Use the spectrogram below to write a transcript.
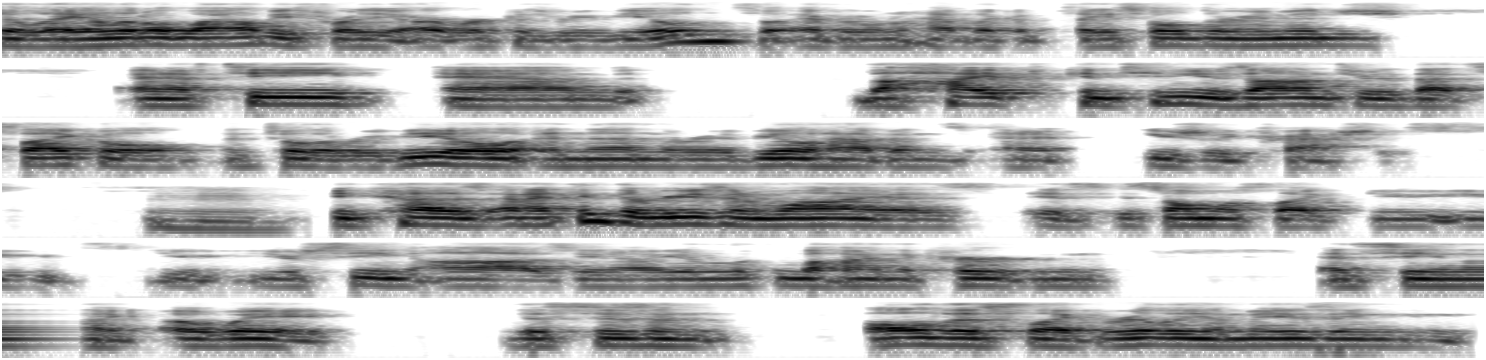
delay a little while before the artwork is revealed. So everyone will have like a placeholder image nft and the hype continues on through that cycle until the reveal and then the reveal happens and it usually crashes Mm-hmm. Because, and I think the reason why is, is it's almost like you, you, you, you're seeing Oz, you know, you're looking behind the curtain and seeing like, oh, wait, this isn't all this like really amazing,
